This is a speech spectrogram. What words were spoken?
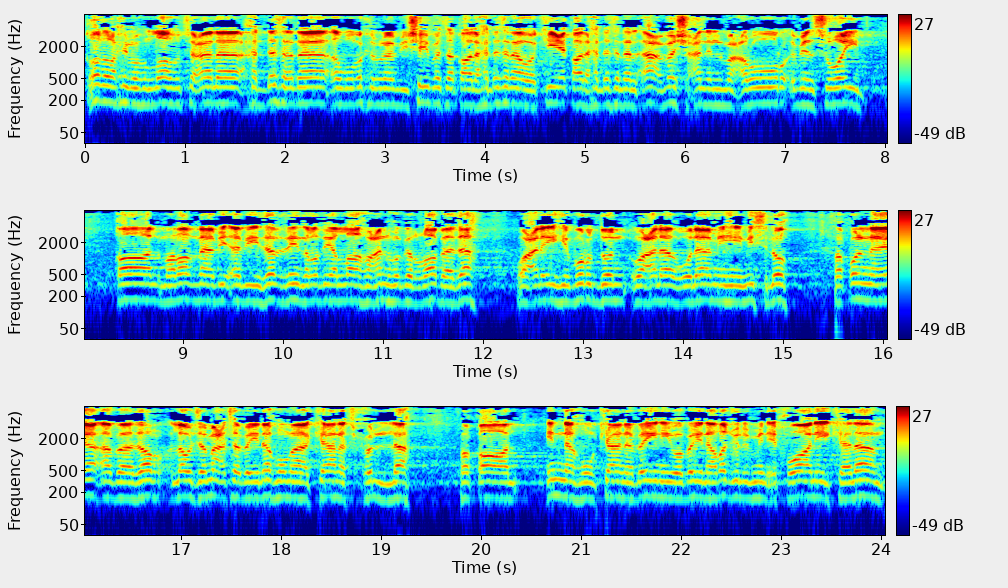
قال رحمه الله تعالى حدثنا أبو بكر بن أبي شيبة قال حدثنا وكيع قال حدثنا الأعمش عن المعرور بن سويد قال مررنا بأبي ذر رضي الله عنه بالربذة وعليه برد وعلى غلامه مثله فقلنا يا أبا ذر لو جمعت بينهما كانت حلة. فقال إنه كان بيني وبين رجل من إخواني كلام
